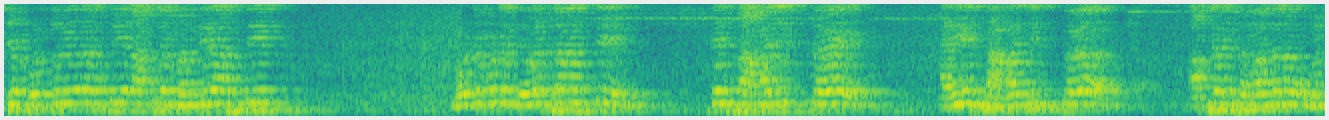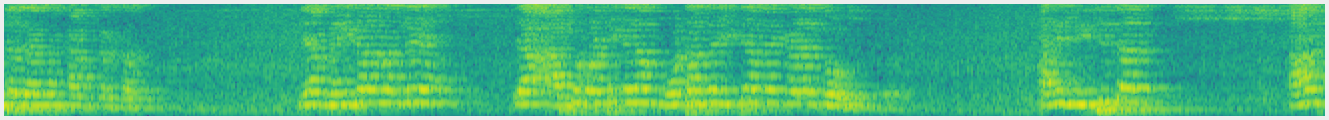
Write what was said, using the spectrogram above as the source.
जे बुद्धविहार असतील आपले मंदिरं असतील मोठे मोठे देवस्थान असतील ते सामाजिक स्थळे आणि हे सामाजिक स्थळ आपल्या समाजाला ऊर्जा देण्याचं काम करतात. या मेहकरामधले या आशोपाटिकेला मोठासा इतिहास आहे कैलास आणि निश्चितच आज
